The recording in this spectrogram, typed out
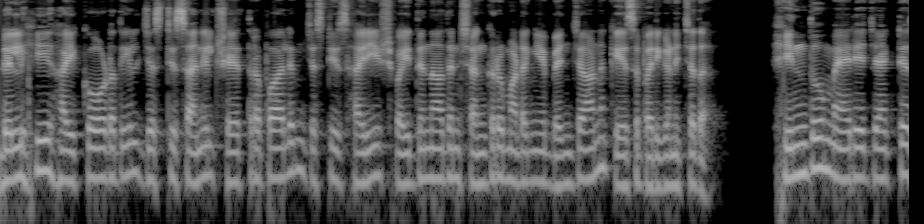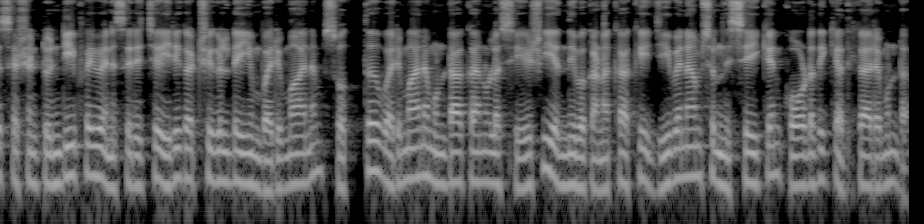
ഡൽഹി ഹൈക്കോടതിയിൽ ജസ്റ്റിസ് അനിൽ ക്ഷേത്രപാലും ജസ്റ്റിസ് ഹരീഷ് വൈദ്യനാഥൻ ശങ്കറും അടങ്ങിയ ബെഞ്ചാണ് കേസ് പരിഗണിച്ചത്. Hindu marriage act section twenty five അനുസരിച്ച് ഇരു കക്ഷികളുടെയും വരുമാനം സ്വത്ത് വരുമാനമുണ്ടാക്കാനുള്ള ശേഷി എന്നിവ കണക്കാക്കി ജീവനാംശം നിശ്ചയിക്കാൻ കോടതിക്ക് അധികാരമുണ്ട്.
